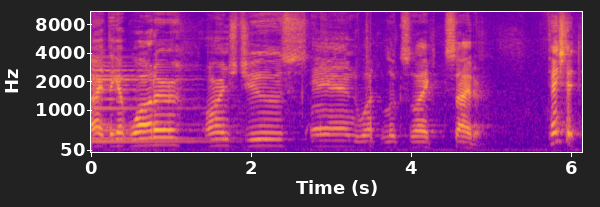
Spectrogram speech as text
All right, they got water, orange juice, and what looks like cider. Taste it.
